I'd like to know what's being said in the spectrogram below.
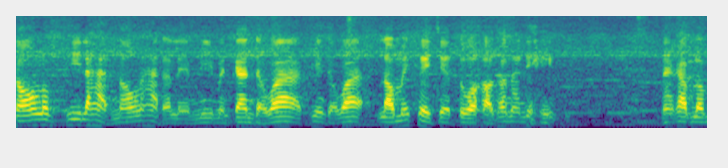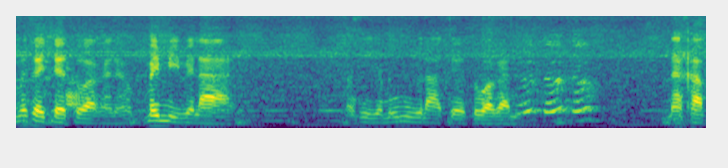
น้องเราพี่รหัสน้องรหัสอะไรมีเหมือนกันแต่ว่าเพียงแต่ว่าเราไม่เคยเจอตัวเขาเท่านั้นเอง นะครับ เราไม่เคยเจอตัวกันนะครับ ไม่มีเวลาบางทีจะไม่มีเวลาเจอตัวกันนะครับ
